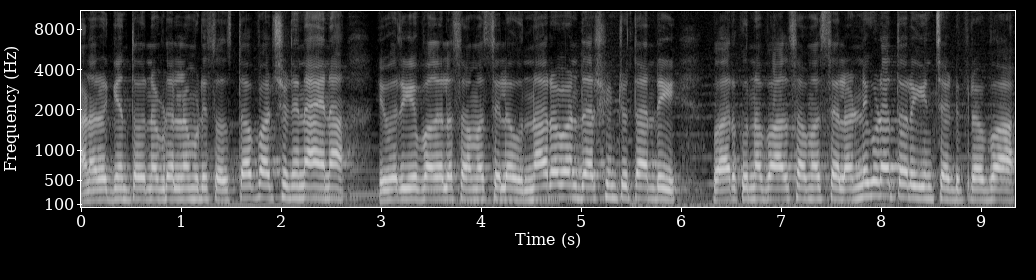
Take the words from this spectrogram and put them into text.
అనారోగ్యంతో ఉన్న బిడ్డలను ముడి స్వస్థపరచండి నాయన. ఎవరికి ఏ బాధల ఉన్నారో వాడిని దర్శించు తండ్రి. వారికి ఉన్న బాధ సమస్యలన్నీ కూడా తొలగించండి ప్రభా.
